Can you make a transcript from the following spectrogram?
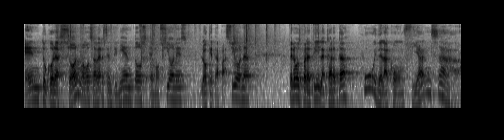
En tu corazón vamos a ver sentimientos, emociones, lo que te apasiona. Tenemos para ti la carta de la confianza.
